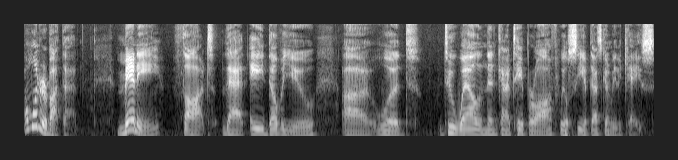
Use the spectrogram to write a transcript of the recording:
i wonder about that. Many thought that aew uh, would do well and then kind of taper off. We'll see if that's going to be the case.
